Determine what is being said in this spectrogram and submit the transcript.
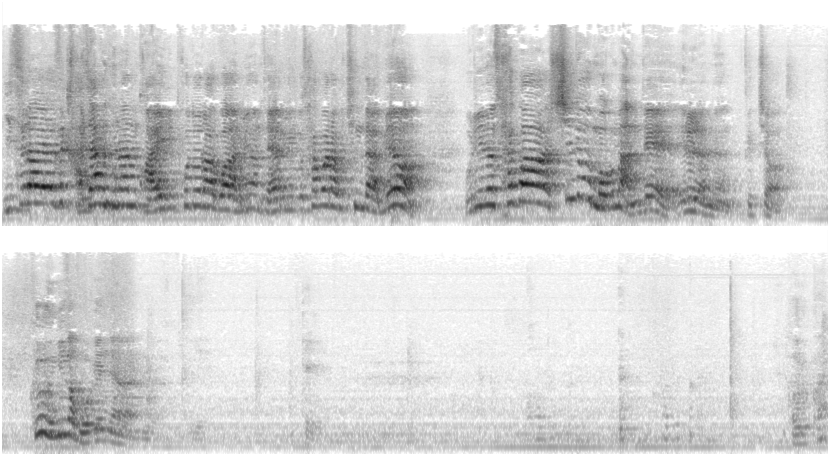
이스라엘에서 가장 흔한 과일이 포도라고 하면 대한민국 사과라고 친다면 우리는 사과 씨도 먹으면 안 돼. 예를 들면 그쵸? 그 의미가 뭐겠냐라는 거야. 그게. 그게. 거룩한?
